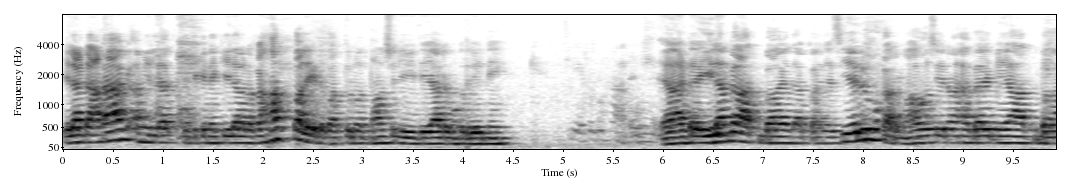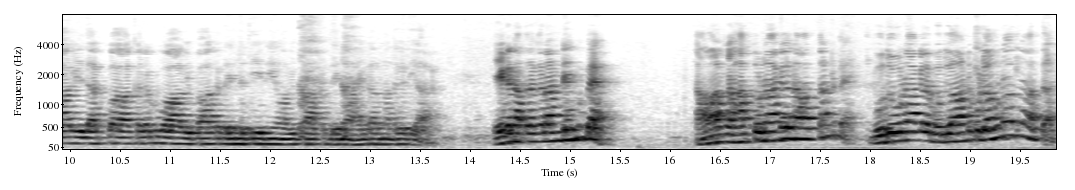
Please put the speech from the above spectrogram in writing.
ඊළඟට අනාගාමීලා කෙනෙක් ඊළඟට රහත් ඵලයටපත් වුණොත් මනුෂ්‍ය ජීවිතය යාට මොකද වෙන්නේ? එයාට ඊළඟ ආත්ම භාවය දක්වා සියලුම කර්ම අවශ්‍ය වෙනවා. හැබැයි මේ ආත්ම භාවය දක්වා කරපු ආ විපාක දෙන්න තියෙනවා විපාක දෙනවා. ඒක මතක තියාගන්න. ඒක නතර කරන්න එන්න බෑ. තමන් රහත් වුණා කියලා නවත්තන්න බෑ. බුදු වුණා කියලා බුදුහාමට පුළුවන් වුණාද නවත්තන්න?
